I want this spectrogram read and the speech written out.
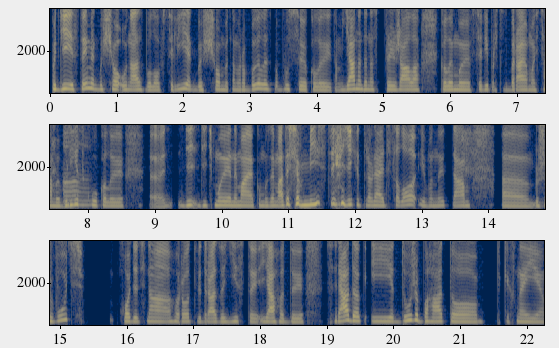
події з тим, якби що у нас було в селі, якби що ми там робили з бабусею, коли там Яна до нас приїжджала, коли ми в селі просто збираємось саме А. влітку, коли, е, ді дітьми немає кому займатися в місті, їх відправляють в село, і вони там, е, живуть, ходять на город відразу їсти ягоди з грядок". І дуже багато таких в неї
